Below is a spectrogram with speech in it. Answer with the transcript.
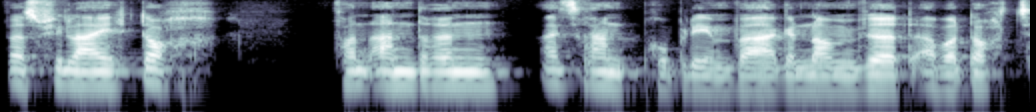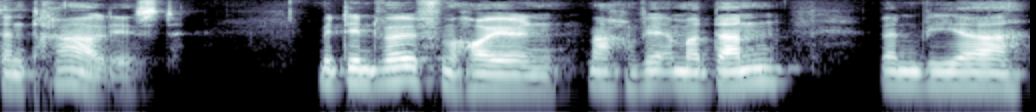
was vielleicht doch von anderen als Randproblem wahrgenommen wird, aber doch zentral ist. Mit den Wölfen heulen machen wir immer dann, wenn wir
